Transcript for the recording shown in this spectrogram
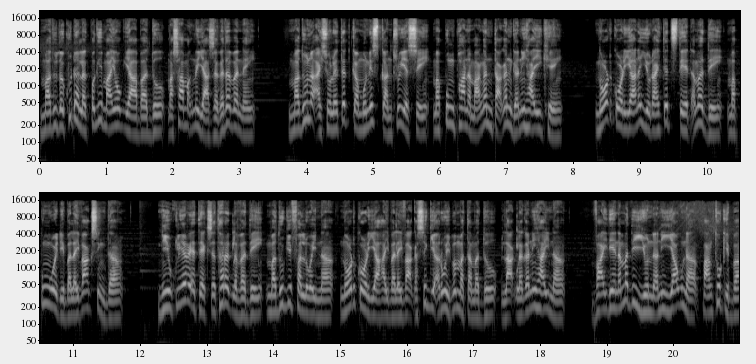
ꯃꯗꯨꯗ ꯈꯨꯠ ꯍꯜꯂꯛꯄꯒꯤ ꯃꯥꯌꯣꯛ ꯌꯥꯕ ꯑꯗꯨ ꯃꯁꯥꯃꯛꯅ ꯌꯥꯖꯒꯗꯕꯅꯤ ꯃꯗꯨꯅ ꯑꯥꯏꯁꯣꯂꯦꯇꯦꯗ ꯀꯝꯃꯨꯅꯤꯁ ꯀꯟꯇ꯭ꯔꯤ ꯑꯁꯤ ꯃꯄꯨꯡ ꯐꯥꯅ ꯃꯥꯡꯍꯟ ꯇꯥꯛꯍꯟꯒꯅꯤ ꯍꯥꯏꯈꯤ ꯅꯣꯔꯠ ꯀꯣꯔꯤꯌꯥꯅ ꯌꯨꯅꯥꯏꯇꯦꯗ ꯁ꯭ꯇꯦꯠ ꯑꯃꯗꯤ ꯃꯄꯨꯡ ꯑꯣꯏꯔꯤꯕ ꯂꯩꯕꯥꯛꯁꯤꯡꯗ न्यूक्लियर अटैक चथरक्लबदे मधुगी फलोइना नॉर्थ कोरिया हाइबा लेबाक असिगी अरोइबा मतम वाइडेन अमदि युन अनि याउना पांगथोकिबा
